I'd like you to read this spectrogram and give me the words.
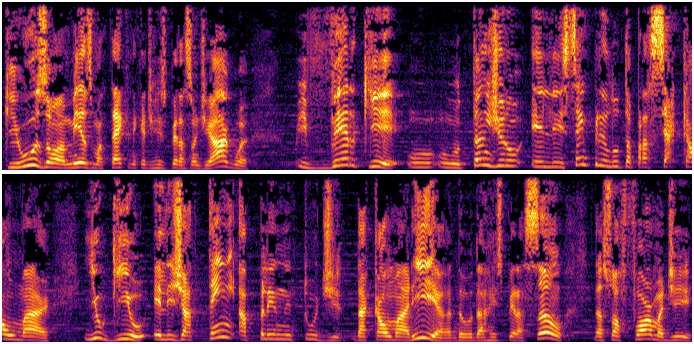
que usam a mesma técnica de respiração de água, e ver que o, o Tanjiro ele sempre luta pra se acalmar e o Gil ele já tem a plenitude da calmaria, do- da respiração, da sua forma de,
